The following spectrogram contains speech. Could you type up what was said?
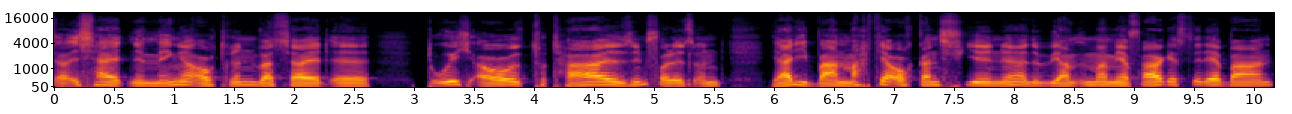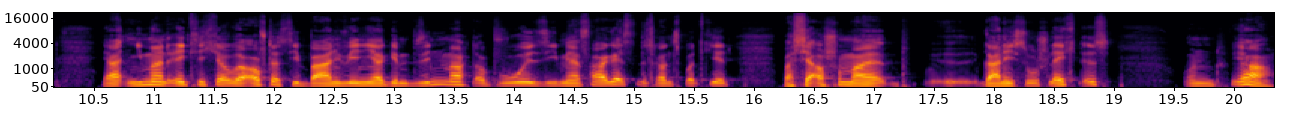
da ist halt eine Menge auch drin, was halt äh, durchaus total sinnvoll ist. Und ja, die Bahn macht ja auch ganz viel, ne? Also wir haben immer mehr Fahrgäste der Bahn. Ja, niemand regt sich darüber auf, dass die Bahn weniger Gewinn macht, obwohl sie mehr Fahrgäste transportiert, was ja auch schon mal äh, gar nicht so schlecht ist. Und ja,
